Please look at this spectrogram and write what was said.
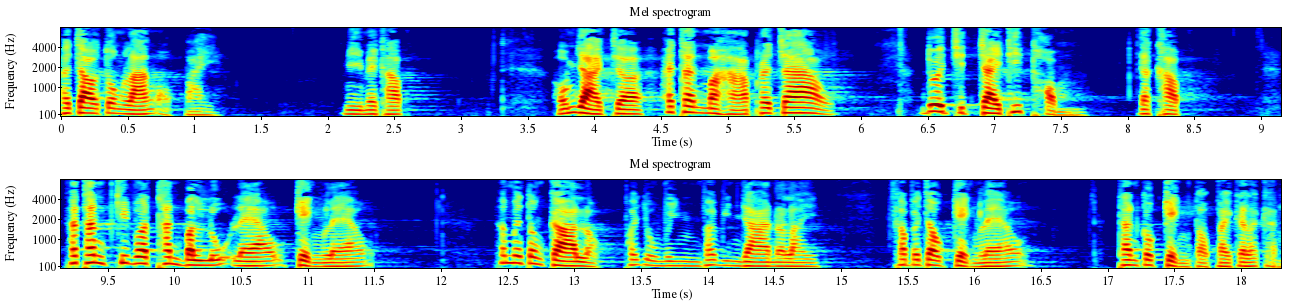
พระเจ้าต้องล้างออกไป มีไหมครับ ผมอยากจะให้ท่านมาหาพระเจ้า ด้วยจิตใจที่ถ่อมนะครับ ถ้าท่านคิดว่าท่านบรรลุแล้วเก่งแล้วท่านไม่ต้องการหรอกพระยมินพระวิญญาณอะไรข้าพเจ้าเก่งแล้ว ท่านก็เก่งต่อไปก็แล้วกัน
